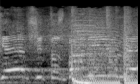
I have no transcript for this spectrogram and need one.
σκέψη το σπάνι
